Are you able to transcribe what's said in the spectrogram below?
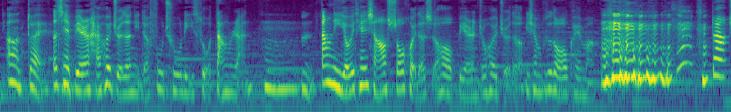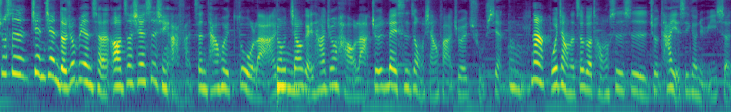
你。嗯，对，而且别人还会觉得你的付出理所当然。嗯嗯，当你有一天想要收回的时候，别人就会觉得以前不是都 OK 吗？对啊，就是渐渐的就变成啊，这些事情啊，反正他会做啦，就交给他就好啦，嗯、就是类似这种想法就会出现。嗯，那我讲的这个同事是，就她也是一个女医生，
